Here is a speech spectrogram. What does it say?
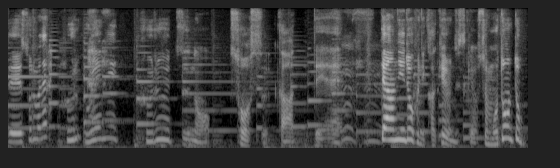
でそれはね上にフルーツのソースがあってうんうんで杏仁豆腐にかけるんですけどそれもともと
